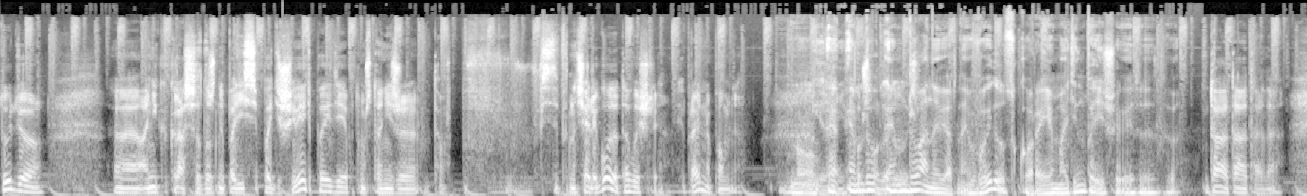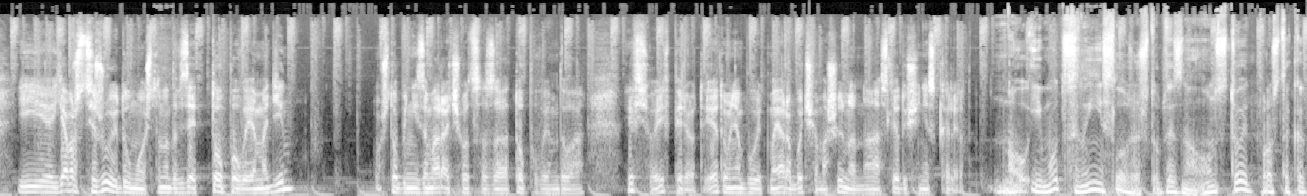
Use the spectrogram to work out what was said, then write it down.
Studio. Они как раз сейчас должны подешеветь, по идее, потому что они же там в, в- в начале года да, вышли. Я правильно помню? Ну, прошлом М2, году вышли. М2, наверное, выйдут скоро, и М1 подешевеет от этого. Да, да, да, да. И я просто сижу и думаю, что надо взять топовый М1, чтобы не заморачиваться за топовый М2. И все, и вперед. И это у меня будет моя рабочая машина на следующие несколько лет. Но ему цены не сложат, чтобы ты знал. Он стоит просто как,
